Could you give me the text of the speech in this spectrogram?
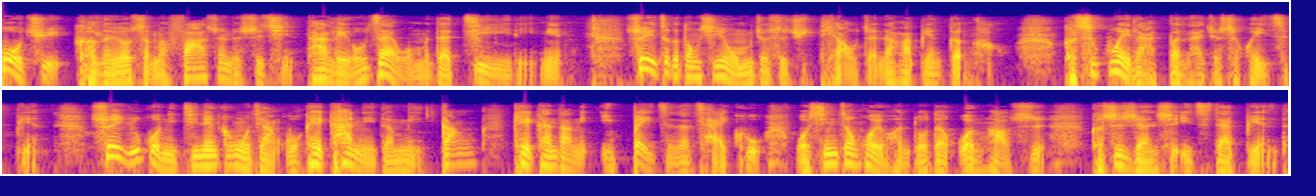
过去可能有什么发生的事情，它留在我们的记忆里面。所以这个东西我们就是去调整，让它变更好。可是未来本来就是会一直变，所以如果你今天跟我讲，我可以看你的米缸，可以看到你一辈子的财库，我心中会有很多的问号是，可是人是一直在变的。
